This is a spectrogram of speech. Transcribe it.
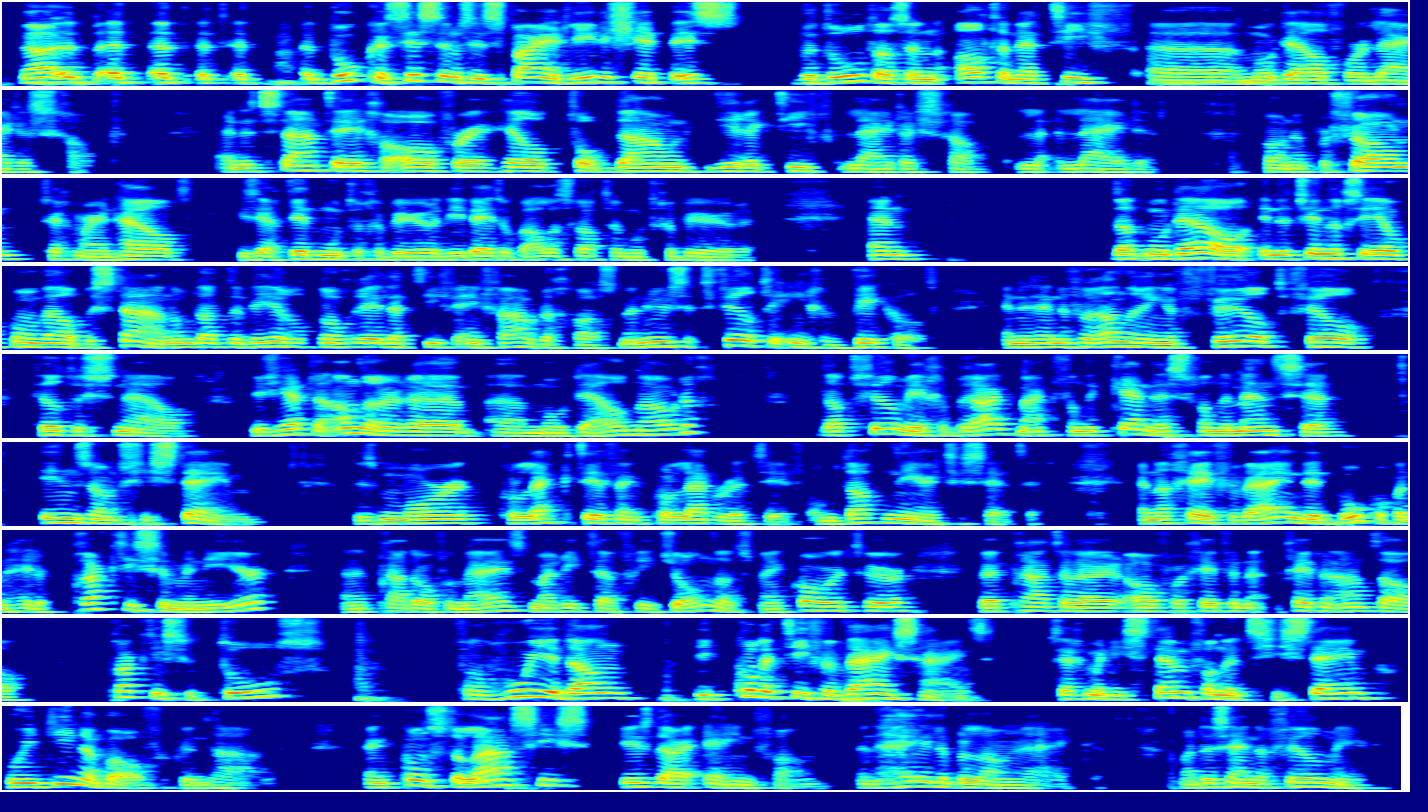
Nou, het, het, het, het, het boek Systems Inspired Leadership is bedoeld als een alternatief uh, model voor leiderschap. En het staat tegenover heel top-down directief leiderschap leiden. Gewoon een persoon, zeg maar een held, die zegt dit moet er gebeuren, die weet ook alles wat er moet gebeuren. En dat model in de 20e eeuw kon wel bestaan, omdat de wereld nog relatief eenvoudig was. Maar nu is het veel te ingewikkeld. En er zijn de veranderingen veel te, veel, veel te snel. Dus je hebt een ander uh, uh, model nodig, dat veel meer gebruik maakt van de kennis van de mensen in zo'n systeem. Dus more collective en collaborative, om dat neer te zetten. En dan geven wij in dit boek op een hele praktische manier, en ik praat over mij, is Marita Friedjon, dat is mijn co-auteur. Wij praten daarover, geven, geven een aantal praktische tools van hoe je dan die collectieve wijsheid, zeg maar die stem van het systeem, hoe je die naar boven kunt halen. En constellaties is daar één van, een hele belangrijke. Maar er zijn er veel meer.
